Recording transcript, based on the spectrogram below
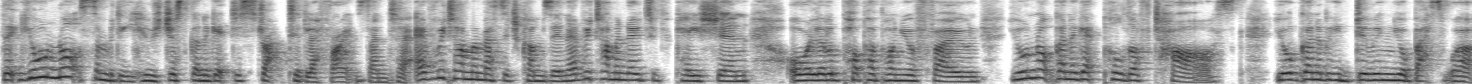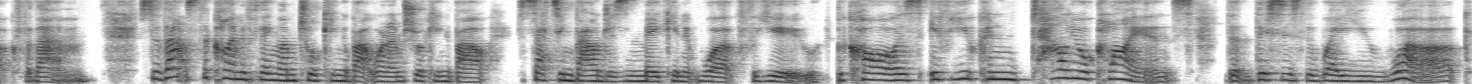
that you're not somebody who's just going to get distracted left, right, and center. Every time a message comes in, every time a notification or a little pop up on your phone, you're not going to get pulled off task. You're going to be doing your best work for them. So that's the kind of thing I'm talking about when I'm talking about setting boundaries and making it work for you because if you can tell your clients that this is the way you work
